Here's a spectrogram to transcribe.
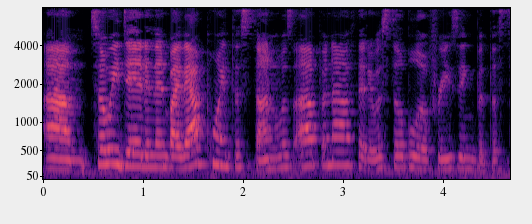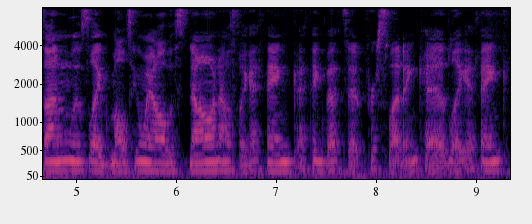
Um, so we did, and then by that point, the sun was up enough that it was still below freezing, but the sun was like melting away all the snow. And I was like, I think, I think that's it for sledding, kid. Like, I think,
